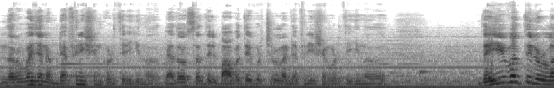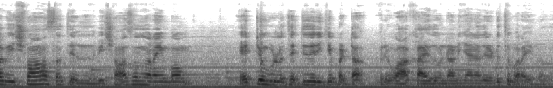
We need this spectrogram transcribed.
നിർവചനം ഡെഫിനിഷൻ കൊടുത്തിരിക്കുന്നത്. വേദോസ്തത്തിൽ പാപത്തെക്കുറിച്ചുള്ള ഡെഫിനിഷൻ കൊടുത്തിരിക്കുന്നത്. ദൈവത്തിലുള്ള വിശ്വാസത്തിൽ നിന്ന് വിശ്വാസം എന്ന് പറയുമ്പം ഏറ്റവും കൂടുതൽ തെറ്റിദ്ധരിക്കപ്പെട്ട ഒരു വാക്കായതുകൊണ്ടാണ് ഞാൻ അത് എടുത്തു പറയുന്നത്.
